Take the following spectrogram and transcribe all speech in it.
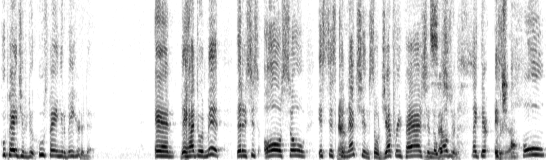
who paid you to do? Who's paying you to be here today? And they had to admit that it's just all so it's this yeah. connection. So Jeffrey Pash and the Wells, like there, it's yeah. a whole.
